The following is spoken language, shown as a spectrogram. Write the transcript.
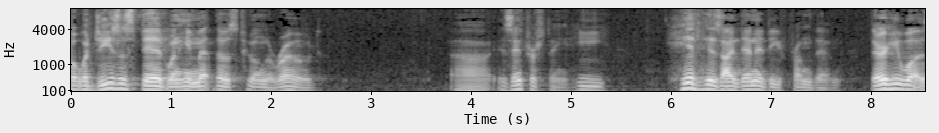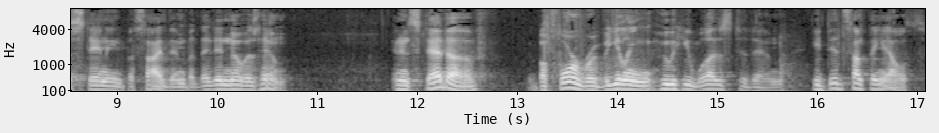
But what Jesus did when he met those two on the road uh, is interesting. He hid his identity from them. There he was standing beside them, but they didn't know it was him. And instead of, before revealing who he was to them, he did something else.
